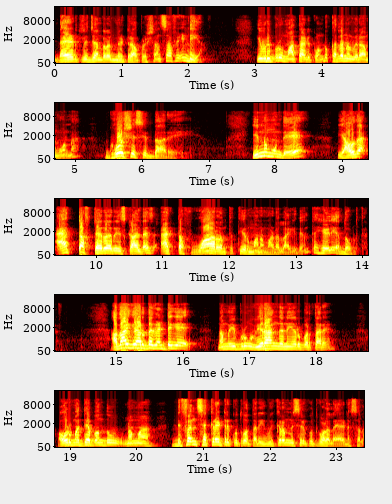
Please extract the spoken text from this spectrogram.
director general military operations of India ಇವರಿಬ್ಬರು ಮಾತಾಡಿಕೊಂಡು ಕದನ ವಿರಾಮವನ್ನು ಘೋಷಿಸಿದ್ದಾರೆ. ಇನ್ನು ಮುಂದೆ ಯಾವುದೇ act of terror is called as act of war ಅಂತ ತೀರ್ಮಾನ ಮಾಡಲಾಗಿದೆ ಅಂತ ಹೇಳಿ ಎದ್ದೋಗ್ಬಿಡ್ತಾರೆ. ಅದಾಗಿ ಅರ್ಧ ಗಂಟೆಗೆ ನಮ್ಮ ಇಬ್ಬರು ವೀರಾಂಗನೆಯರು ಬರ್ತಾರೆ. ಅವ್ರ ಮಧ್ಯೆ ಬಂದು ನಮ್ಮ ಡಿಫೆನ್ಸ್ ಸೆಕ್ರೆಟರಿ ಕೂತ್ಕೋತಾರೆ ಈಗ ವಿಕ್ರಮ್ ಮಿಸ್ರಿ ಕೂತ್ಕೊಳ್ಳಲ್ಲ ಎರಡನೇ ಸಲ.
